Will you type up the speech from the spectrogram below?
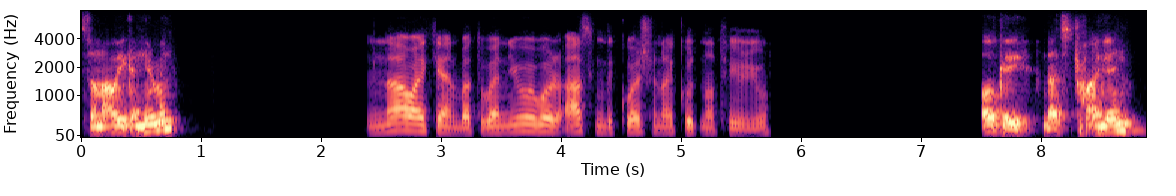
So now you can hear me? Now I can, but when you were asking the question, I could not hear you. Okay, let's try again.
